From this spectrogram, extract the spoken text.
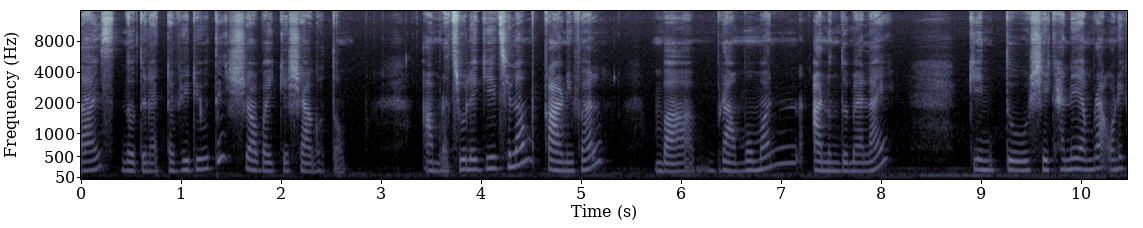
গাইস, নতুন একটা ভিডিওতে সবাইকে স্বাগতম। আমরা চলে গিয়েছিলাম কার্নিভাল বা ভ্রাম্যমান আনন্দ মেলায়, কিন্তু সেখানে আমরা অনেক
